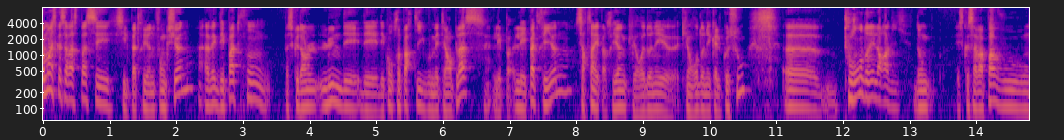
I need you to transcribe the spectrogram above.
Comment est-ce que ça va se passer si le Patreon fonctionne avec des patrons? Parce que dans l'une des, contreparties que vous mettez en place, les, Patreons, certains des Patreons qui ont redonné, euh, quelques sous, euh, pourront donner leur avis. Donc, est-ce que ça va pas vous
